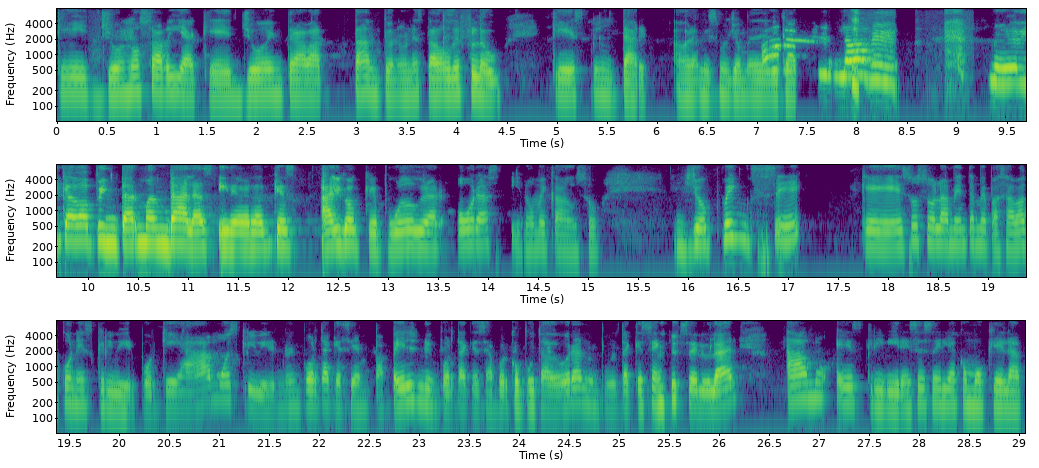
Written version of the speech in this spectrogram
que yo no sabía que yo entraba tanto en un estado de flow, que es pintar. Ahora mismo yo me he dedicado, me he dedicado a pintar mandalas y de verdad que es algo que puedo durar horas y no me canso. Yo pensé que eso solamente me pasaba con escribir, porque amo escribir, no importa que sea en papel, no importa que sea por computadora, no importa que sea en el celular, amo escribir. Ese sería como que la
